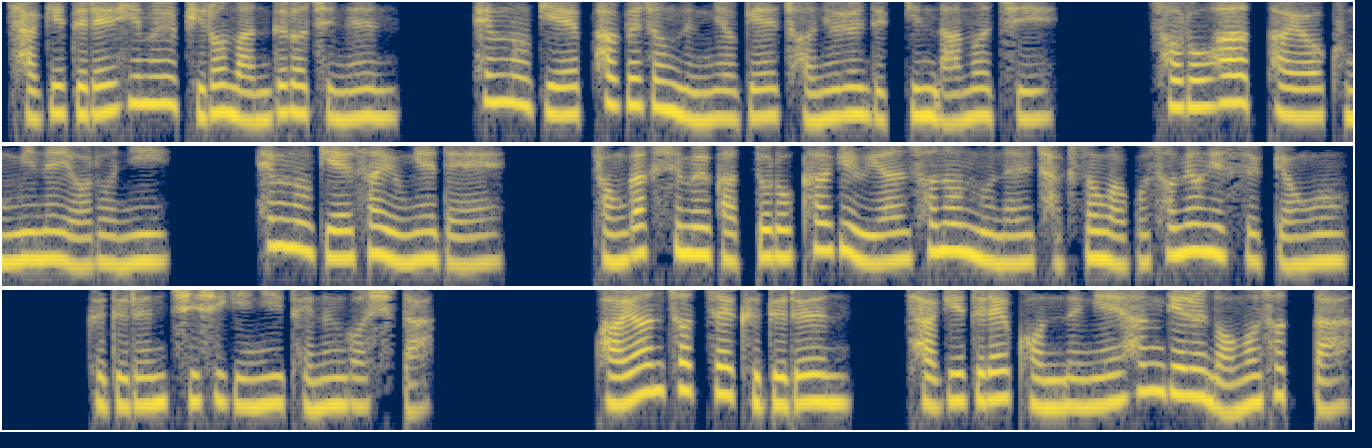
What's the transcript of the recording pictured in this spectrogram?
자기들의 힘을 빌어 만들어지는 핵무기의 파괴적 능력에 전율을 느낀 나머지 서로 화합하여 국민의 여론이 핵무기의 사용에 대해 경각심을 갖도록 하기 위한 선언문을 작성하고 서명했을 경우 그들은 지식인이 되는 것이다. 과연 첫째 그들은 자기들의 권능의 한계를 넘어섰다.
